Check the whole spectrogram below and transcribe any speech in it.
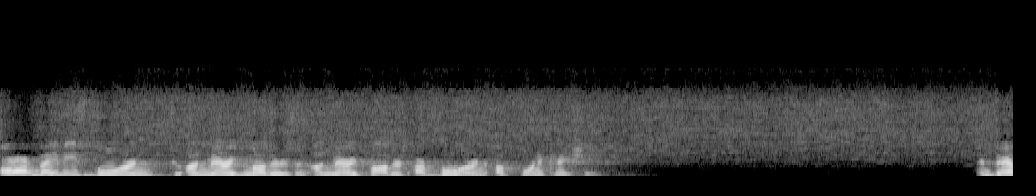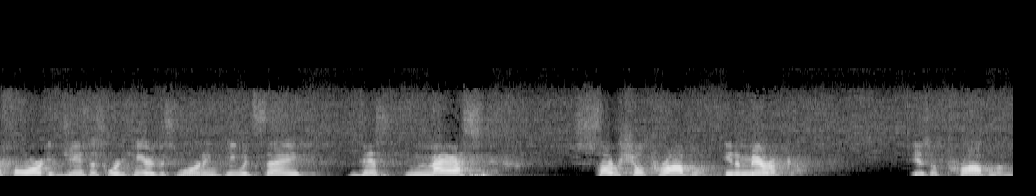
All babies born to unmarried mothers and unmarried fathers are born of fornication. And therefore, if Jesus were here this morning, he would say, this massive social problem in America is a problem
